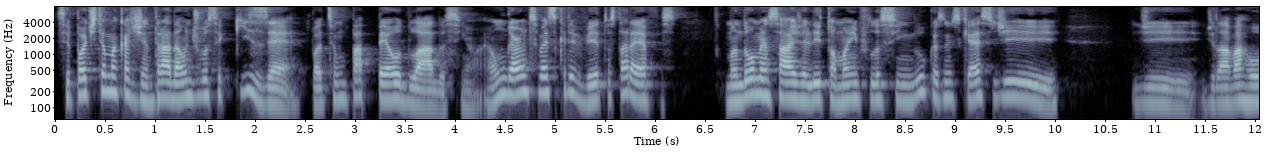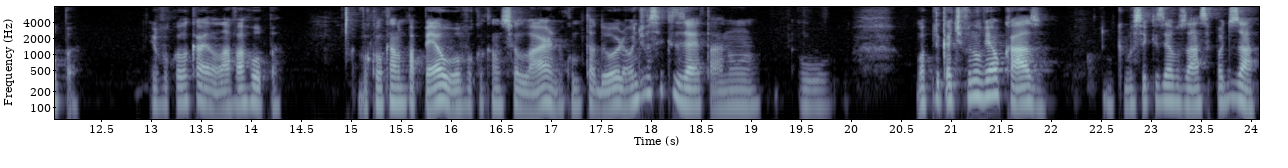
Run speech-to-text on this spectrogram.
Você pode ter uma caixa de entrada onde você quiser. Pode ser um papel do lado, assim, ó. É um lugar onde você vai escrever suas tarefas. Mandou uma mensagem ali, tua mãe falou assim: Lucas, não esquece de, de, de lavar roupa. Eu vou colocar ela, lavar roupa. Vou colocar no papel, ou vou colocar no celular, no computador, onde você quiser, tá? No, o, o aplicativo não vem ao caso. O que você quiser usar, você pode usar.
